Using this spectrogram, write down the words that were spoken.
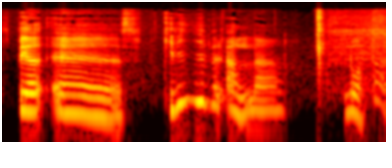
spel, eh, skriver alla låtar?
